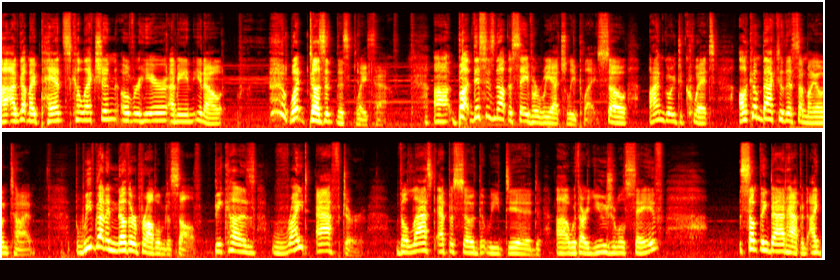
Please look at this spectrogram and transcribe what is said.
Uh, I've got my pants collection over here. I mean, you know, what doesn't this place have? Uh, but this is not the saver we actually play, so I'm going to quit. I'll come back to this on my own time. But we've got another problem to solve because right after the last episode that we did uh, with our usual save, something bad happened. I,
